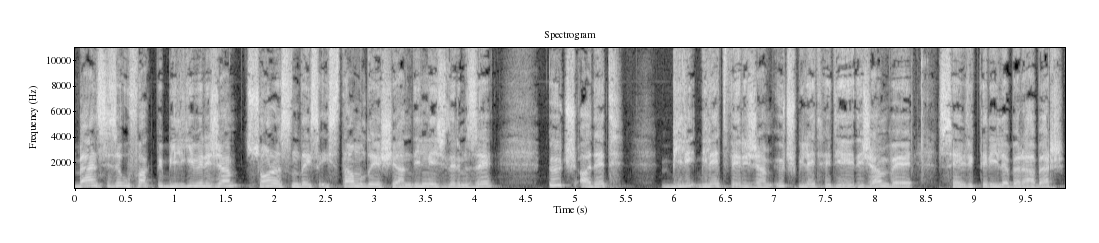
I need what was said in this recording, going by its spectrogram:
Ben size ufak bir bilgi vereceğim. Sonrasında ise İstanbul'da yaşayan dinleyicilerimize 3 adet bilet vereceğim. 3 bilet hediye edeceğim ve sevdikleriyle beraber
